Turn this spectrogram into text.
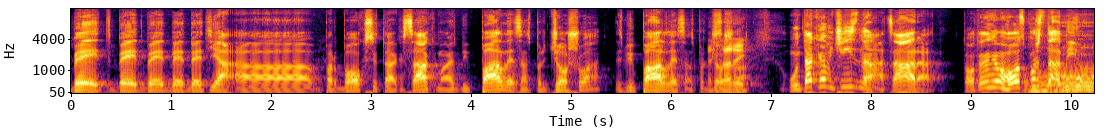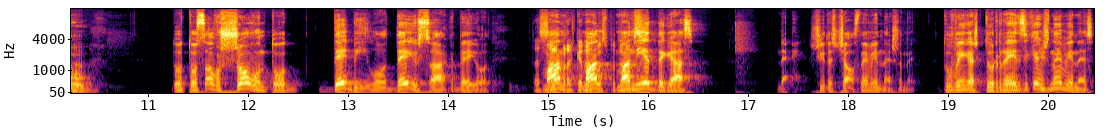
Bet, bet, bet, bet, bet jā, ā, par boksu tā, ka sākumā es biju pārliecināts par Joshua. Es biju pārliecināts par Es Joshua. arī. Un tā kā viņš iznāca ārā, Tottenham Hotspur stadionā, to, to savu šovu un to debīlo deju sāka dejot. Tas Man, saprata, ka man, man tas. iedegās, nē, šis čels šodien. Tu vienkārši tur redzi, ka viņš nevinēs.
